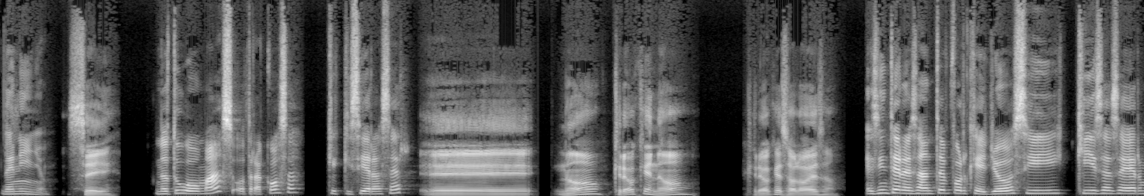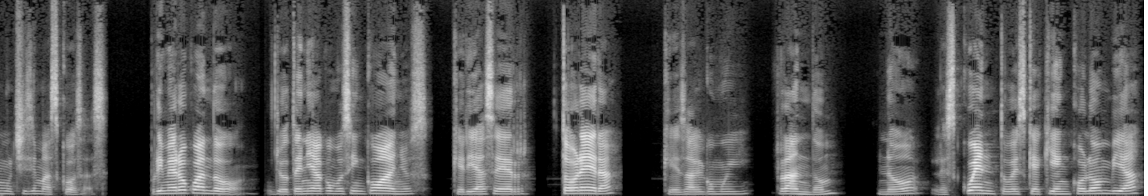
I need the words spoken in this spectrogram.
de niño. Sí. ¿No tuvo más otra cosa que quisiera hacer? Eh, no, creo que no. Creo que solo eso. Es interesante porque yo sí quise hacer muchísimas cosas. Primero cuando yo tenía como cinco años, quería ser torera, que es algo muy random. ¿no? Les cuento, es que aquí en Colombia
